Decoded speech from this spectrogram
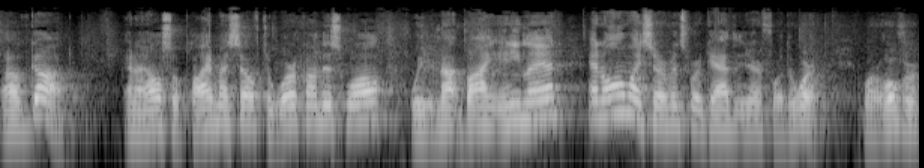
of God. And I also applied myself to work on this wall. We did not buy any land, and all my servants were gathered there for the work. Moreover,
